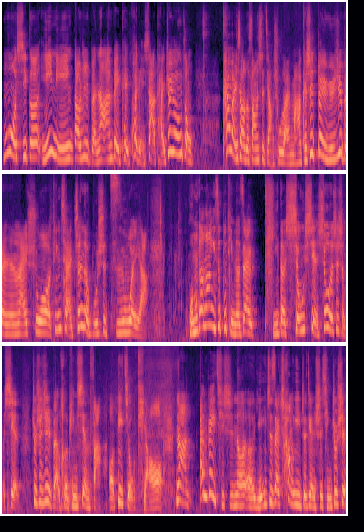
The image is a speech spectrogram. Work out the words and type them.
墨西哥移民到日本，让安倍可以快点下台，就用一种开玩笑的方式讲出来嘛。可是对于日本人来说，听起来真的不是滋味啊。我们刚刚一直不停的在提的修宪，修的是什么宪？就是日本和平宪法哦，第九条。那安倍其实呢，呃，也一直在倡议这件事情，就是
